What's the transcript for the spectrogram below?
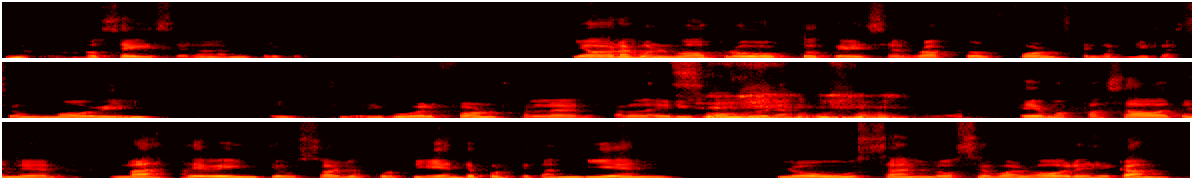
1.6 era la métrica. Y ahora con el nuevo producto que es el Raptor Forms, que es la aplicación móvil, el, Google Forms para la, para la agricultura, hemos pasado a tener más de 20 usuarios por cliente porque también lo usan los evaluadores de campo.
